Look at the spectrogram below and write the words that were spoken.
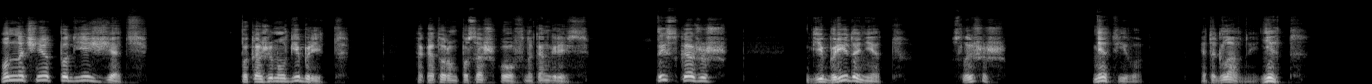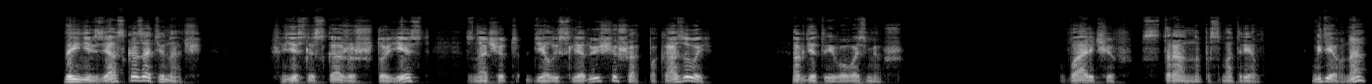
Он начнет подъезжать. Покажи, мол, гибрид, о котором Пасашков на Конгрессе. Ты скажешь, гибрида нет, Слышишь? Нет его. Это главное. Нет. Да и нельзя сказать иначе. Если скажешь, что есть, значит, делай следующий шаг, показывай. А где ты его возьмешь? Варичев странно посмотрел. Где он, а?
